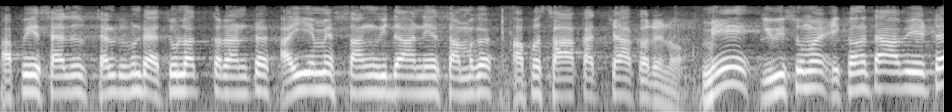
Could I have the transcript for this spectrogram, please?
අපේ සැලසුමට ඇතුළත් කරන්නට IMF සංවිධානය සමග අප සාකච්ඡා කරනවා. මේ givisuma එකඟතාවයට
